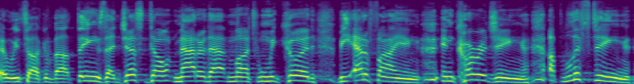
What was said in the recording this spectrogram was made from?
And we talk about things that just don't matter that much when we could be edifying, encouraging, uplifting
